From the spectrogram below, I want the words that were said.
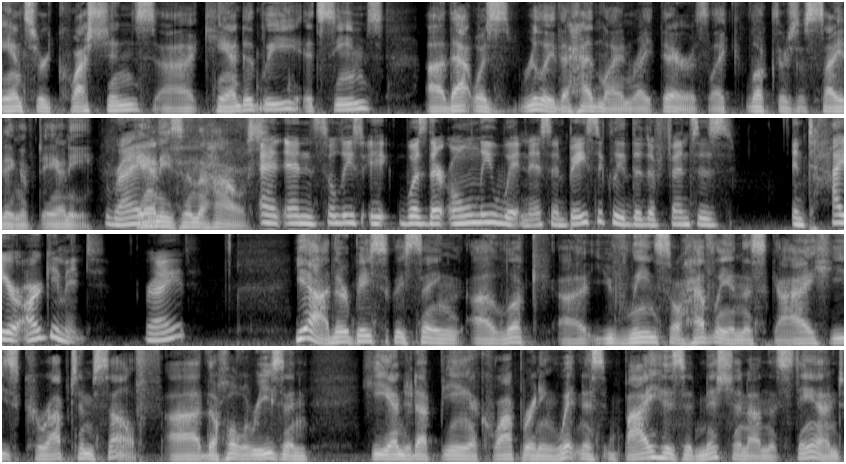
answered questions uh, candidly, it seems. Uh, that was really the headline right there. It's like, look, there's a sighting of Danny. Right. Danny's in the house. And and Solis it was their only witness, and basically the defense's entire argument, right? Yeah, they're basically saying, uh, look, uh, you've leaned so heavily in this guy. He's corrupt himself. Uh, the whole reason he ended up being a cooperating witness by his admission on the stand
